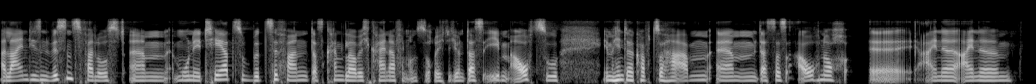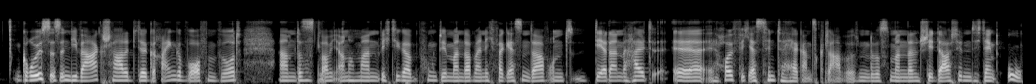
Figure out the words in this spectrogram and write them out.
Allein diesen Wissensverlust ähm, monetär zu beziffern, das kann, glaube ich, keiner von uns so richtig. Und das eben auch zu im Hinterkopf zu haben, ähm, dass das auch noch äh, eine, eine Größe ist in die Waagschale, die da reingeworfen wird. Ähm, das ist, glaube ich, auch nochmal ein wichtiger Punkt, den man dabei nicht vergessen darf und der dann halt äh, häufig erst hinterher ganz klar wird. Und dass man dann steht, dasteht und sich denkt, oh,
